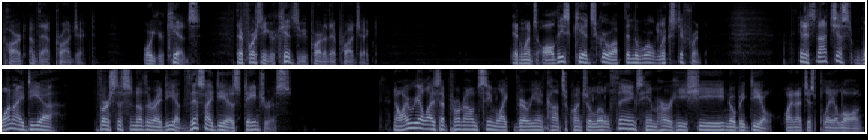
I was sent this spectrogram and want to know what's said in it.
part of that project, or your kids. They're forcing your kids to be part of their project. And once all these kids grow up, then the world looks different. And it's not just one idea versus another idea. This idea is dangerous. Now, I realize that pronouns seem like very inconsequential little things him, her, he, she, no big deal. Why not just play along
